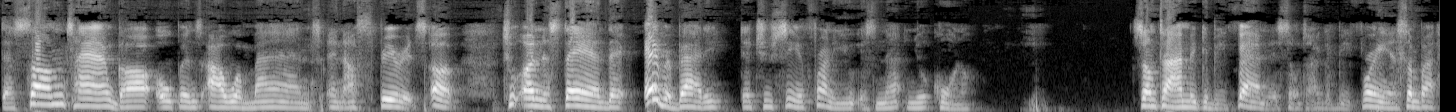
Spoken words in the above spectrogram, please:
that sometime God opens our minds and our spirits up to understand that everybody that you see in front of you is not in your corner. Sometimes it could be family, sometimes it could be friends, somebody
